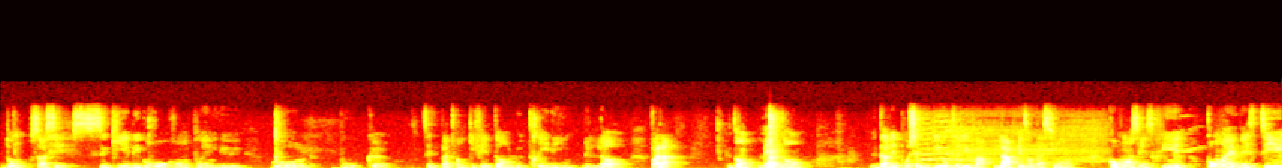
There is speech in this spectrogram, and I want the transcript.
Donc, ça, c'est ce qui est des gros, grands points de Gold Book. Cette plateforme qui fait dans le trading de l'or. Voilà. Donc, maintenant, dans les prochaines vidéos, vous allez voir la présentation, comment s'inscrire, comment investir,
